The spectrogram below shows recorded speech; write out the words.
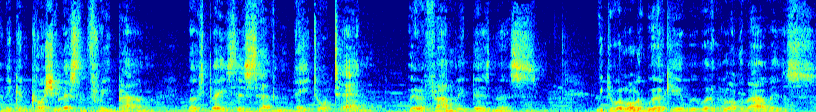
and it can cost you less than three pound most places seven, eight or ten. We're a family business. We do a lot of work here, we work a lot of hours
